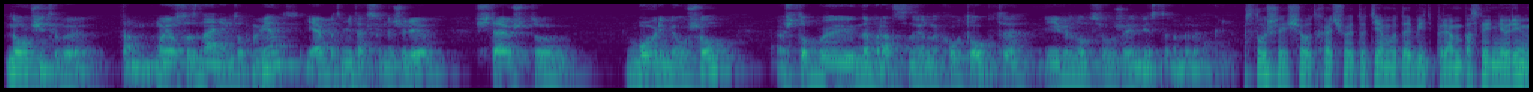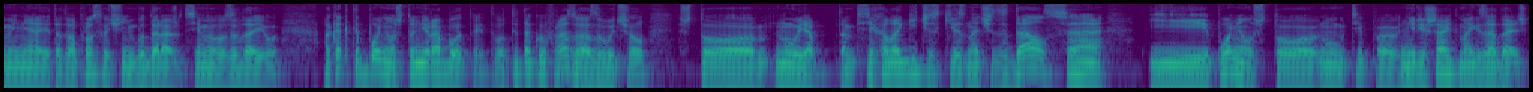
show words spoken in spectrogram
Но учитывая там, мое сознание на тот момент, я об этом не так сильно жалею. Считаю, что вовремя ушел, чтобы набраться, наверное, какого-то опыта и вернуться уже инвестором на рынок. Слушай, еще вот хочу эту тему добить. Прямо в последнее время меня этот вопрос очень будоражит, всем его задаю. А как ты понял, что не работает? Вот ты такую фразу озвучил, что, ну, я там психологически, значит, сдался, и понял, что, ну, типа, не решает моих задач.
